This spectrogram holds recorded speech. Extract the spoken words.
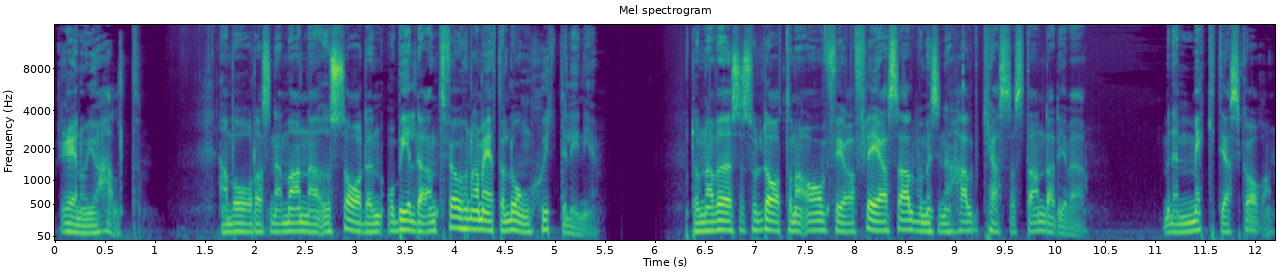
Reno gör halt. Han beordrar sina mannar ur sadeln och bildar en 200 meter lång skyttelinje. De nervösa soldaterna avfyrar flera salvor med sina halvkassa standardgevär. Men den mäktiga skaran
